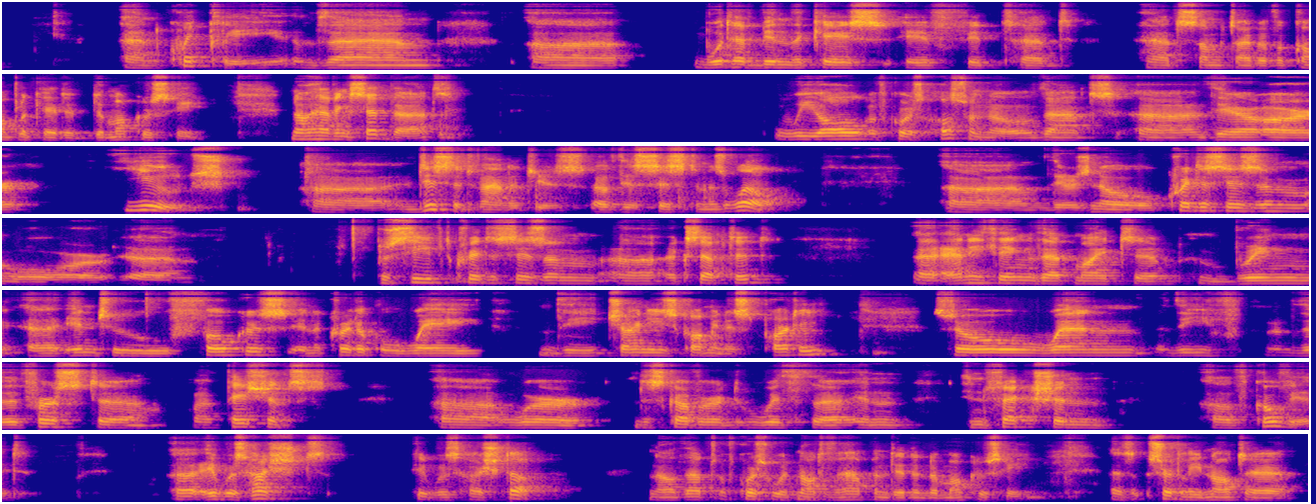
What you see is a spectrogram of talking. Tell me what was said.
and quickly than uh, would have been the case if it had had some type of a complicated democracy. Now, having said that, we all, of course, also know that uh, there are huge uh, disadvantages of this system as well. Um, there's no criticism perceived criticism uh, accepted. Uh, anything that might uh, bring into focus in a critical way the Chinese Communist Party so when the the first uh, patients uh, were discovered with uh, an infection of COVID, it was hushed. It was hushed up. Now that, of course, would not have happened in a democracy. As certainly not a,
